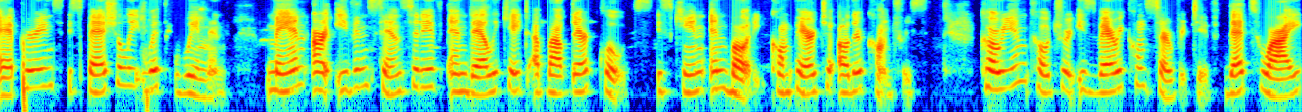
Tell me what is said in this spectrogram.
appearance, especially with women. Men are even sensitive and delicate about their clothes, skin, and body compared to other countries. Korean culture is very conservative. That's why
